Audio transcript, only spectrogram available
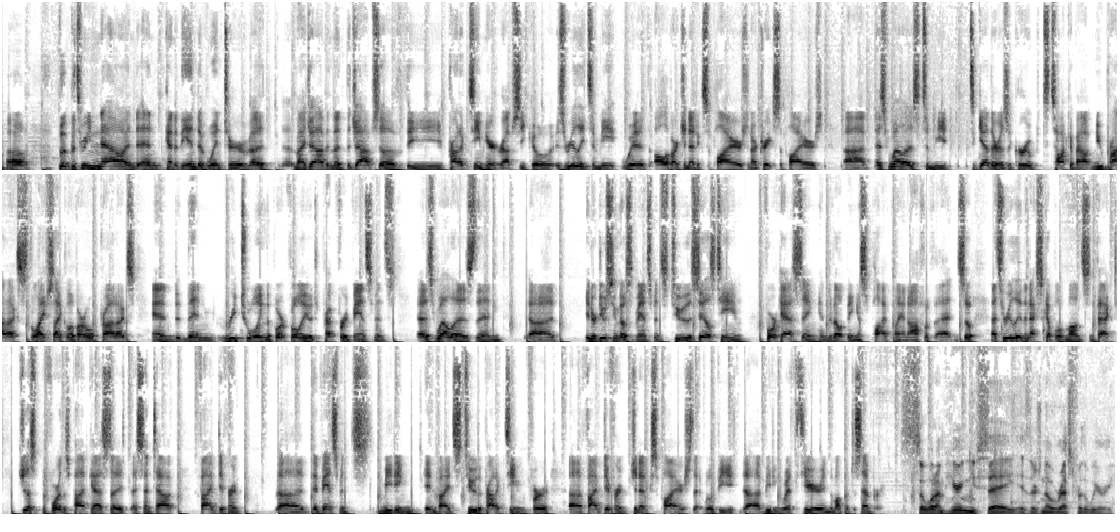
uh, but between now and, and kind of the end of winter, uh, my job and the, the jobs of the product team here at Rob-See-Co is really to meet with all of our genetic suppliers and our trait suppliers, uh, as well as to meet together as a group to talk about new products, the life cycle of our old products, and then retooling the portfolio to prep for advancements, as well as then uh, introducing those advancements to the sales team forecasting and developing a supply plan off of that. And so that's really the next couple of months. In fact, just before this podcast, I, I sent out five different uh, advancements meeting invites to the product team for uh, five different genetic suppliers that we'll be uh, meeting with here in the month of December. So, what I'm hearing you say is there's no rest for the weary.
